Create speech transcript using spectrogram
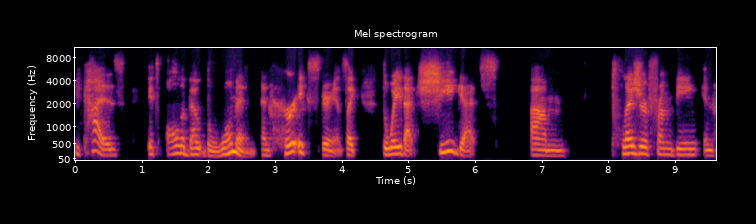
because it's all about the woman and her experience, like the way that she gets um, pleasure from being in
